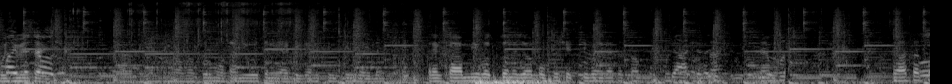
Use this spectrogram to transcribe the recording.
उजवी. भरपूर मोठा नियोजन या ठिकाणी बैल. कारण का मी बघतो ना जेव्हा पप्पू शेट्टी बैल आता तेव्हा पप्पू शेट्टीचा तो आता तो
